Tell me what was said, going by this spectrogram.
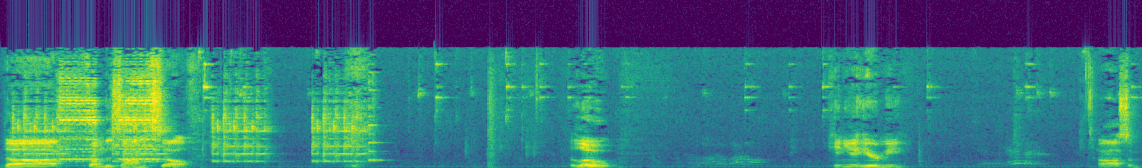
the from the ZOMM itself. Hello? Can you hear me? Awesome.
